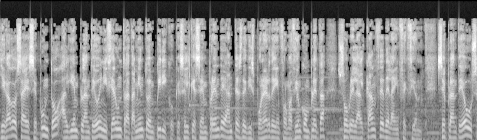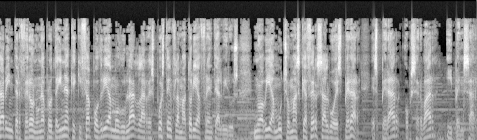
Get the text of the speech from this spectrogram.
Llegados a ese punto, alguien planteó iniciar un tratamiento empírico, que es el que se emprende antes de disponer de información completa sobre el alcance de la infección. Se planteó usar interferón, una proteína que quizá podría modular la respuesta inflamatoria frente al virus. No había mucho más que hacer salvo esperar esperar, observar y pensar.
